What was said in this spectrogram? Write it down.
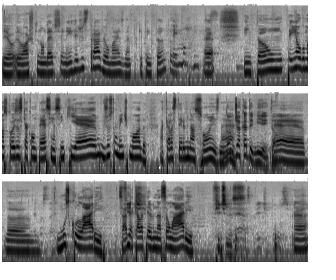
eu, eu acho que não deve ser nem registrável mais, né? Porque tem tanta. Tem muito. É. Então, tem algumas coisas que acontecem assim que é justamente moda. Aquelas terminações, né? Nome de academia, então. É. ah, musculare. Sabe Fit. aquela terminação are? Fitness. É.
